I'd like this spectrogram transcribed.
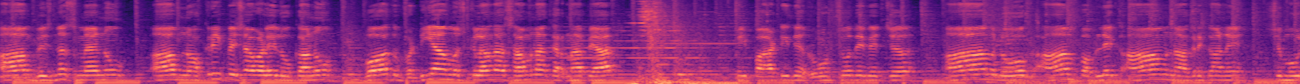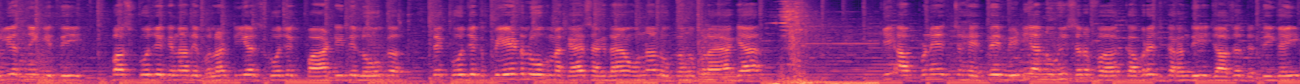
ਆਮ ਬਿਜ਼ਨਸਮੈਨ ਨੂੰ, ਆਮ ਨੌਕਰੀ ਪੇਸ਼ਾ ਵਾਲੇ ਲੋਕਾਂ ਨੂੰ ਬਹੁਤ ਵੱਡੀਆਂ ਮੁਸ਼ਕਲਾਂ ਦਾ ਸਾਹਮਣਾ ਕਰਨਾ ਪਿਆ। ਵੀ ਪਾਰਟੀ ਦੇ ਰੋਡ ਸ਼ੋਅ ਦੇ ਵਿੱਚ ਆਮ ਲੋਕ, ਆਮ ਪਬਲਿਕ ਆਮ ਨਾਗਰਿਕਾਂ ਨੇ ਸ਼ਮੂਲੀਅਤ ਨਹੀਂ ਕੀਤੀ। ਬਸ ਕੁਝ ਇੱਕ ਇਹਨਾਂ ਦੇ ਵਲੰਟੀਅਰਸ ਕੁਝ ਇੱਕ ਪਾਰਟੀ ਦੇ ਲੋਕ ਤੇ ਕੁਝ ਇੱਕ ਪੇਡ ਲੋਕ ਮੈਂ ਕਹਿ ਸਕਦਾ ਉਹਨਾਂ ਲੋਕਾਂ ਨੂੰ ਬੁਲਾਇਆ ਗਿਆ ਕਿ ਆਪਣੇ ਚਹੇਤੇ ਮੀਡੀਆ ਨੂੰ ਹੀ ਸਿਰਫ ਕਵਰੇਜ ਕਰਨ ਦੀ ਇਜਾਜ਼ਤ ਦਿੱਤੀ ਗਈ।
